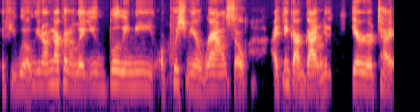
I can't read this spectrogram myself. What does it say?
if you will. You know, I'm not going to let you bully me or push me around. So I think I've gotten sure. this stereotype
